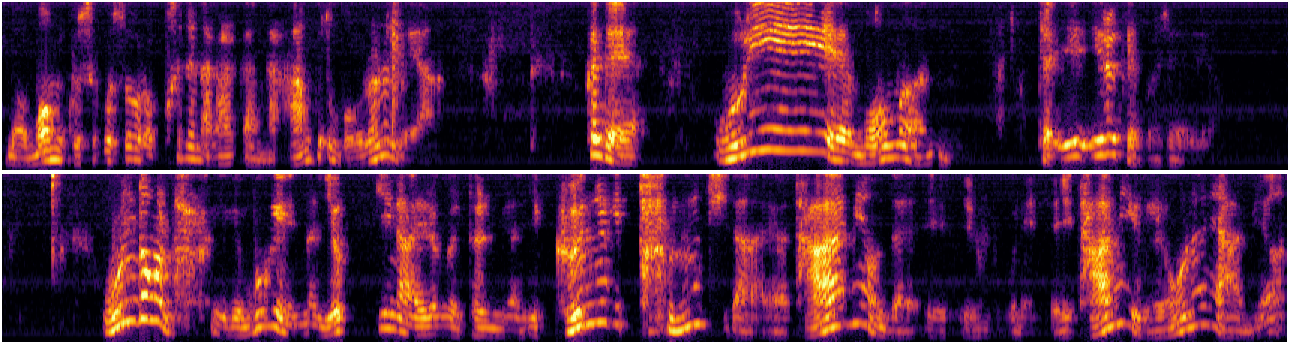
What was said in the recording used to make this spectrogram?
뭐 몸 구석구석으로 퍼져나갈까 아무것도 모르는 거야. 근데 우리의 몸은 자, 이, 이렇게 보셔야 돼요. 운동을 막 이게 무게 있는 역기나 이런 걸 들면 이 근육이 탁 뭉치잖아요. 담이 온다 이- 이런 부분에 있어요. 이 담이 왜 오느냐 하면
